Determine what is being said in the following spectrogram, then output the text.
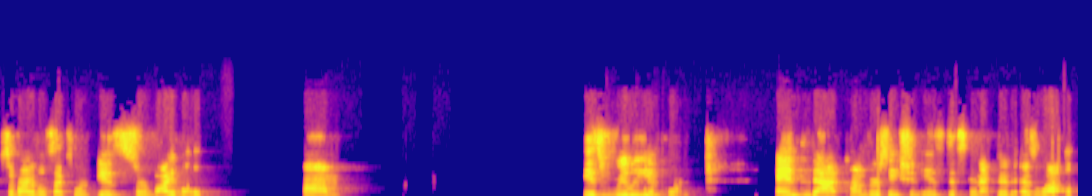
Survival sex work is survival. Um, is really important. And that conversation is disconnected as well.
